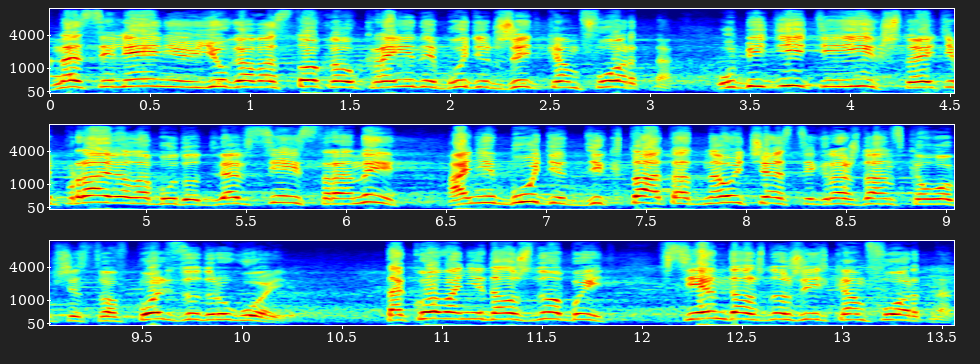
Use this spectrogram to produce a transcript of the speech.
населению юго-востока Украины будет жить комфортно. Убедите их, что эти правила будут для всей страны, а не будет диктат одной части гражданского общества в пользу другой. Такого не должно быть. Всем должно жить комфортно.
